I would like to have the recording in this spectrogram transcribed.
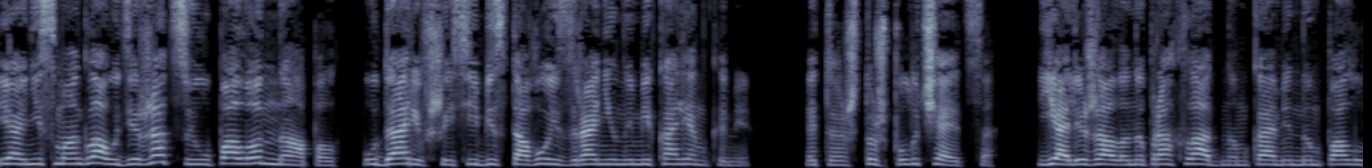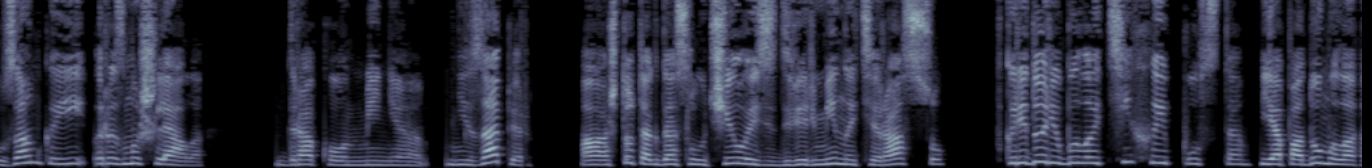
Я не смогла удержаться и упала на пол, ударившись и без того израненными коленками. Это что ж получается? Я лежала на прохладном каменном полу замка и размышляла. Дракон меня не запер? А что тогда случилось с дверьми на террасу? В коридоре было тихо и пусто. Я подумала,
